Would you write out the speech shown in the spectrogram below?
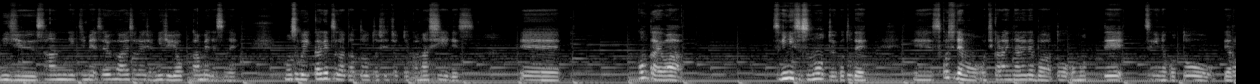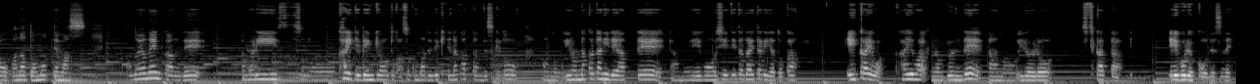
日、23日目、セルフアイソレーション24日目ですね。もうすぐ1ヶ月が経とうとしてちょっと悲しいです。え今回は、次に進もうということで、え少しでもお力になれればと思って、次のことをやろうかなと思ってます。この4年間で、あまりその書いて勉強とかそこまでできてなかったんですけど、あのいろんな方に出会ってあの英語を教えていただいたりだとか、英会話、会話の分であのいろいろ培った英語力をですね、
